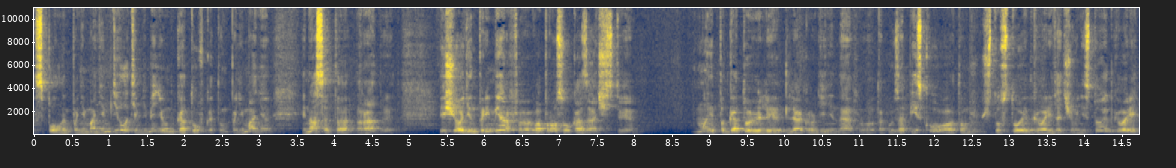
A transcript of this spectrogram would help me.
с полным пониманием дела, тем не менее он готов к этому пониманию, и нас это радует. Еще один пример, э, вопрос о казачестве. Мы подготовили для Грудинина такую записку о том, что стоит говорить, о чем не стоит говорить.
